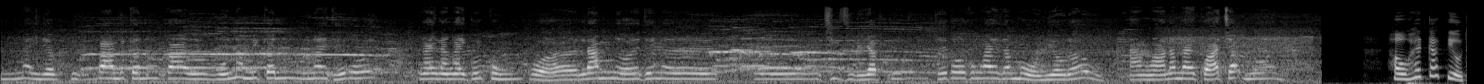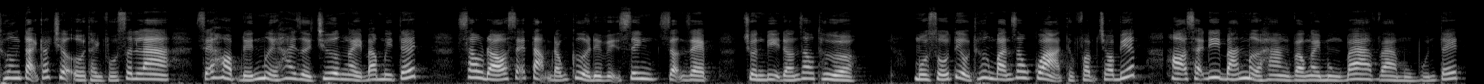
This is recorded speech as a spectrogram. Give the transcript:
Này được 30 cân, hôm 4 50 cân, hôm nay thế thôi. Ngày là ngày cuối cùng của năm rồi, thế là ừ, chị chỉ nhập thế thôi, không ai ra mổ nhiều đâu. Hàng hóa năm nay quá chậm luôn. Hầu hết các tiểu thương tại các chợ ở thành phố Sơn La sẽ họp đến 12 giờ trưa ngày 30 Tết, sau đó sẽ tạm đóng cửa để vệ sinh, dọn dẹp, chuẩn bị đón giao thừa. Một số tiểu thương bán rau quả, thực phẩm cho biết họ sẽ đi bán mở hàng vào ngày mùng 3 và mùng 4 Tết.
